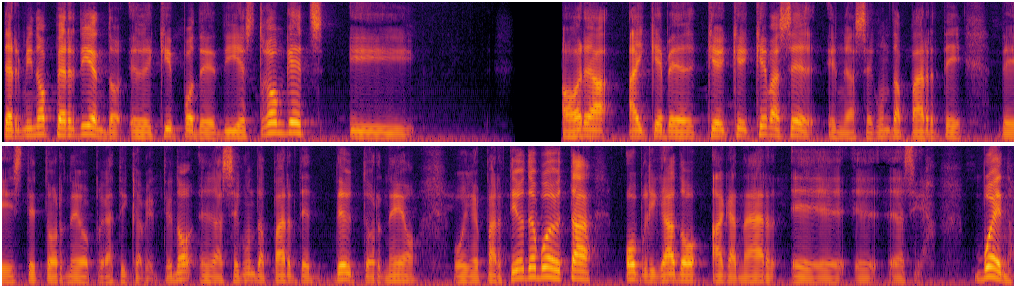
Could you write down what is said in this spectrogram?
terminó perdiendo el equipo de Die Strongets y Ahora hay que ver qué, va a ser en la segunda parte de este torneo prácticamente, ¿no? En la segunda parte del torneo o en el partido de vuelta, obligado a ganar eh, eh Bueno,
